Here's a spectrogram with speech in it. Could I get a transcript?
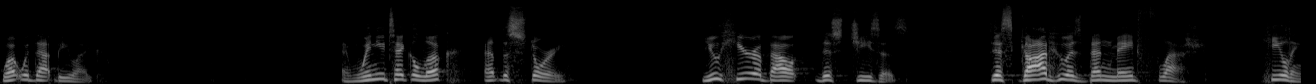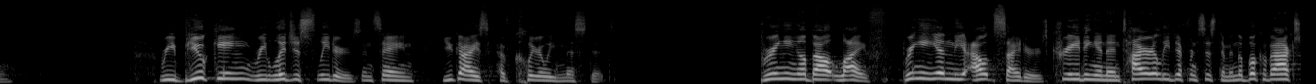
What would that be like? And when you take a look at the story, you hear about this Jesus, this God who has been made flesh, healing, rebuking religious leaders and saying, You guys have clearly missed it. Bringing about life, bringing in the outsiders, creating an entirely different system. In the book of Acts,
